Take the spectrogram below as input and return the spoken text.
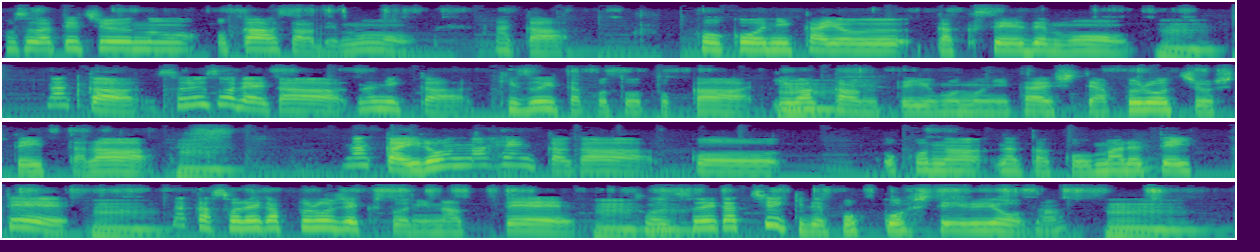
子育て中のお母さんでも、なんか、高校に通う学生でも、うん。なんか、それぞれが何か気づいたこととか、うん違和感っていうものに対してアプローチをしていったら、うん。なんかいろんな変化が、こう、行う、なんかこう生まれていって、うん。なんかそれがプロジェクトになって、うん。そそれが地域で勃興しているような、うん。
